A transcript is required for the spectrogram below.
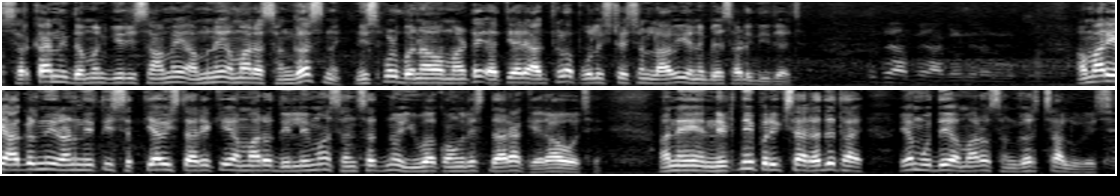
સરકારની દમનગીરી સામે અમને અમારા સંઘર્ષને નિષ્ફળ બનાવવા માટે અત્યારે આગથળા પોલીસ સ્ટેશન લાવી અને બેસાડી દીધા છે. અમારી આગળની રણનીતિ સત્યાવીસ તારીખે અમારો દિલ્હીમાં સંસદનો યુવા કોંગ્રેસ દ્વારા ઘેરાવો છે અને નીટની પરીક્ષા રદ થાય, એ મુદ્દે અમારો સંઘર્ષ ચાલુ રહેશે.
